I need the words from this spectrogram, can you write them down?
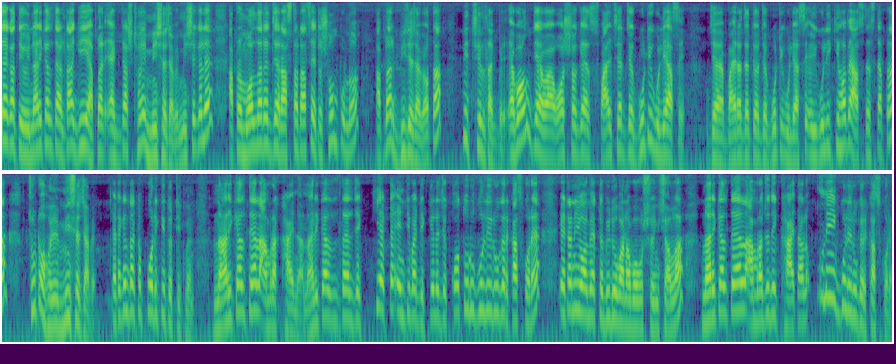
জায়গাতে ওই নারিকেল তেলটা গিয়ে আপনার অ্যাডজাস্ট হয়ে মিশে যাবে। মিশে গেলে আপনার মলদারের যে রাস্তাটা আছে, এটা সম্পূর্ণ আপনার ভিজে যাবে, অর্থাৎ পিচ্ছিল থাকবে। এবং যে অশ্ব গ্যাস ফাইলসের যে গুটিগুলি আছে যে বাইরা জাতীয় যে গুটিগুলি আছে, এইগুলি কি হবে? আস্তে আস্তে আপনার ছোটো হয়ে মিশে যাবে। এটা কিন্তু একটা পরীক্ষিত ট্রিটমেন্ট নারিকেল তেল আমরা খাই না। নারিকেল তেল যে কি একটা অ্যান্টিবায়োটিক খেলে যে কতগুলি রোগের কাজ করে, এটা নিয়েও আমি একটা ভিডিও বানাবো অবশ্যই ইনশাল্লাহ নারিকেল তেল আমরা যদি খাই, তাহলে অনেকগুলি রোগের কাজ করে।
